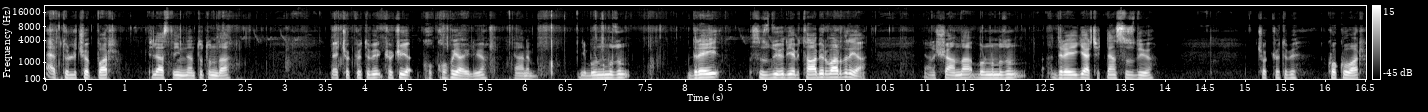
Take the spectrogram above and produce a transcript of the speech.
Her türlü çöp var. Plastiğinden tutun da ve çok kötü bir kökü ko- koku yayılıyor. Yani burnumuzun direği sızlıyor diye bir tabir vardır ya. Yani şu anda burnumuzun direği gerçekten sızlıyor. Çok kötü bir koku var.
